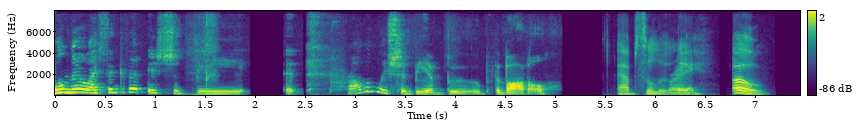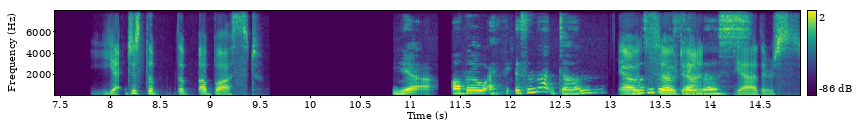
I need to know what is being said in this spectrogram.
Well, no, I think that it should be. It probably should be a boob, the bottle. Absolutely. Oh, yeah. Just the, the, a bust. Yeah. Although, I th- isn't that done? Oh, it's Wasn't there so done. famous Yeah, there's.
